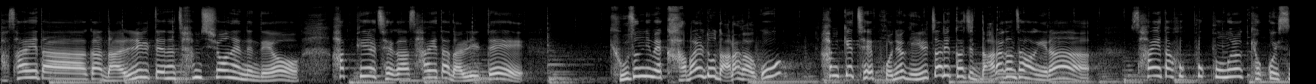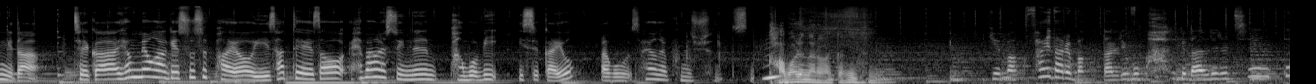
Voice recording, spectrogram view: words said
아, 사이다가 날릴 때는 참 시원했는데요. 하필 제가 사이다 날릴 때 교수님의 가발도 날아가고 함께 제 번역이 일자리까지 날아간 상황이라 사이다 훅폭풍을 겪고 있습니다. 제가 현명하게 수습하여 이 사태에서 해방할 수 있는 방법이 있을까요? 라고 사연을 보내주셨습니다. 가발이 날아갔다니 무슨. 이게 막 사이다를 막 날리고 막 이렇게 난리를 칠 때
